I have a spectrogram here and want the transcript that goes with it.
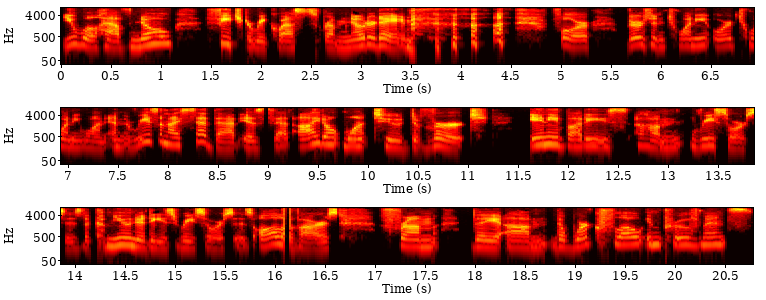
you will have no feature requests from Notre Dame for version 20 or 21. And the reason I said that is that I don't want to divert anybody's um, resources, the community's resources, all of ours, from the um, the workflow improvements.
